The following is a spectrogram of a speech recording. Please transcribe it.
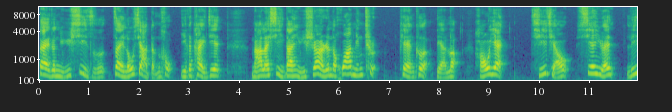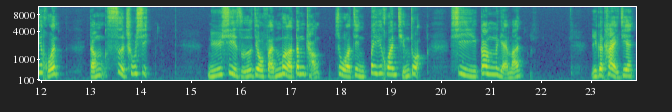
带着女戏子在楼下等候，一个太监。拿来戏单与十二人的花名册，片刻点了《豪宴》《乞巧》《仙缘》《离魂》等四出戏，女戏子就粉墨登场，做尽悲欢情状。戏刚演完，一个太监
